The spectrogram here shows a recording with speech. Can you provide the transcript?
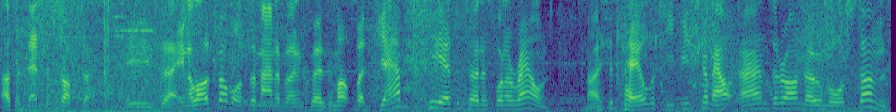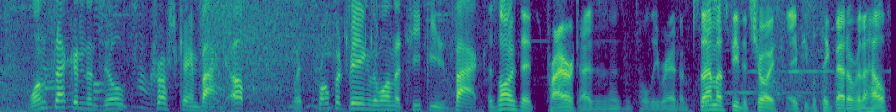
that's a dead disruptor. He's uh, in a lot of trouble if the mana burn clears him up, but Jabz is here to turn this one around. Nice and pale, the TP's come out, and there are no more stuns. One second until Crush came back up, with Prophet being the one that TP's back. As long as it prioritizes and isn't totally random. So that must be the choice. Like, people take that over the health.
